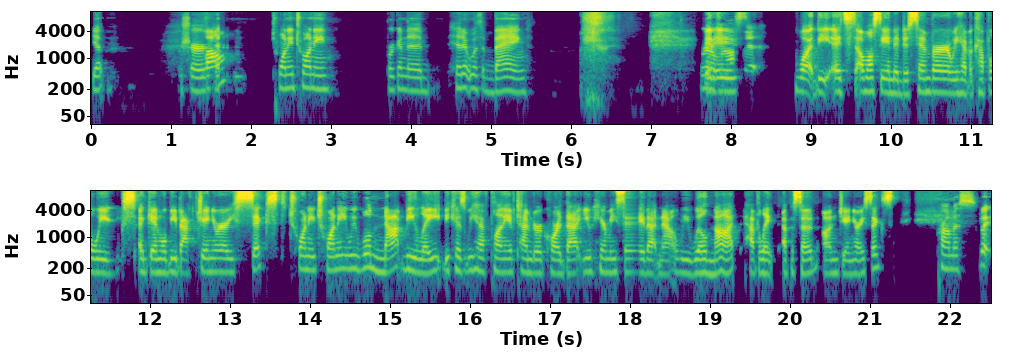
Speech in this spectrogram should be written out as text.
Yep. For sure. Well, 2020. We're gonna hit it with a bang. It is. what the it's almost the end of December. We have a couple weeks. Again, we'll be back January 6th, 2020. We will not be late because we have plenty of time to record that. You hear me say that now. We will not have a late episode on January 6th. Promise. But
